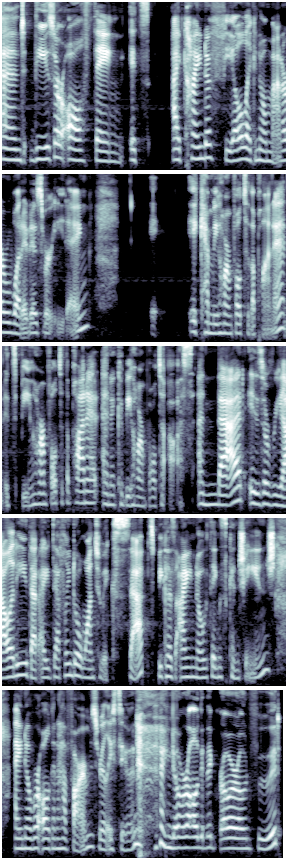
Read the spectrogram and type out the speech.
and these are all thing it's I kind of feel like no matter what it is we're eating, it, it can be harmful to the planet. It's being harmful to the planet and it could be harmful to us. And that is a reality that I definitely don't want to accept because I know things can change. I know we're all going to have farms really soon. I know we're all going to grow our own food.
